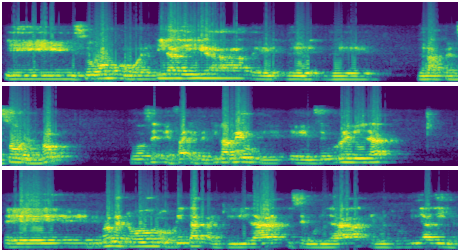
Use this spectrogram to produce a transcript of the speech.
y son como el día a día de, de, de, de las personas, ¿no? Entonces, efectivamente, el seguro de vida eh, primero que todo nos brinda tranquilidad y seguridad en nuestro día a día.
